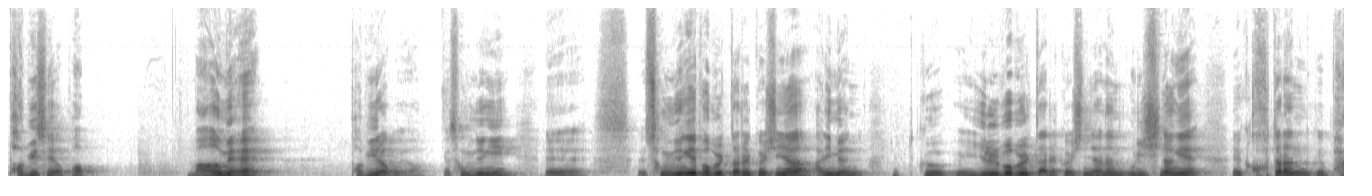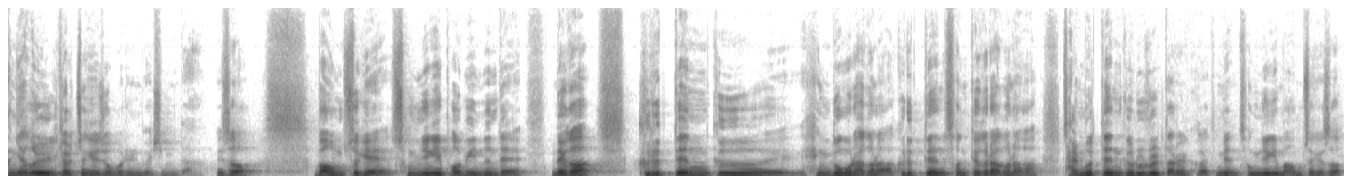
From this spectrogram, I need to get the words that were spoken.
법이세요. 법. 마음의 법이라고요. 성령이 성령의 법을 따를 것이냐 아니면 그 율법을 따를 것이냐는 우리 신앙의 커다란 그 방향을 결정해 줘 버리는 것입니다. 그래서 마음속에 성령의 법이 있는데 내가 그릇된 그 행동을 하거나 그릇된 선택을 하거나 잘못된 그 룰을 따를 것 같으면 성령이 마음속에서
